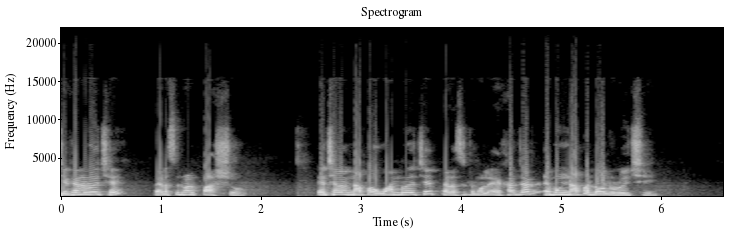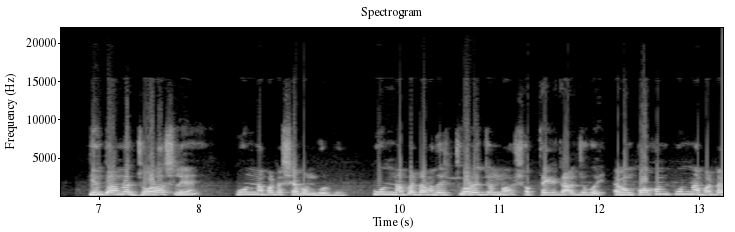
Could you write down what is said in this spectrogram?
যেখানে রয়েছে প্যারাসিটামল পাঁচশো। এছাড়া নাপা ওয়ান রয়েছে, প্যারাসিটামল এক হাজার এবং নাপা ডল রয়েছে। কিন্তু আমরা জ্বর আসলে কোন নাপাটা সেবন করব। কোন নাপাটা আমাদের জ্বরের জন্য সব থেকে কার্যকরী এবং কখন কোন নাপাটা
